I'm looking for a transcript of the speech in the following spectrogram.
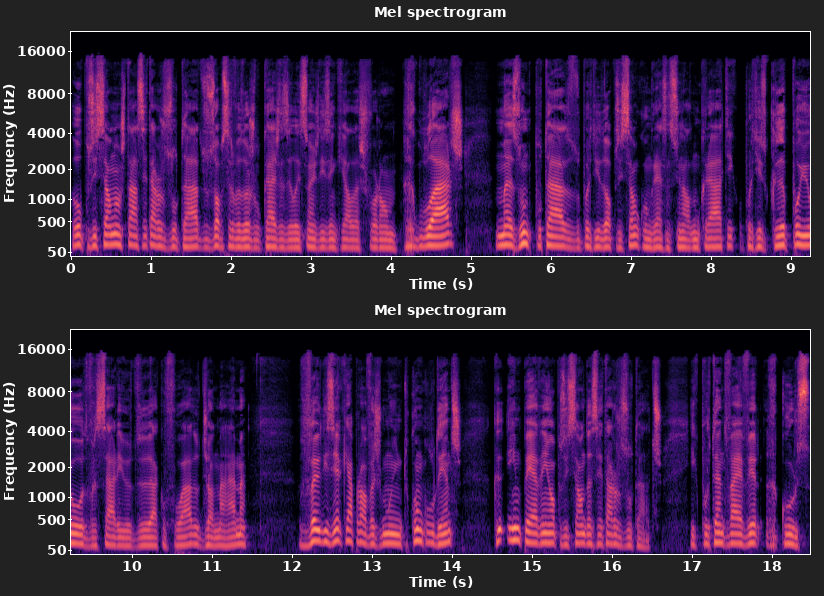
a oposição não está a aceitar os resultados. Os observadores locais das eleições dizem que elas foram regulares, mas um deputado do partido da oposição, o Congresso Nacional Democrático, o partido que apoiou o adversário de Akufo-Addo, John Mahama, veio dizer que há provas muito concludentes que impedem a oposição de aceitar os resultados e que, portanto, vai haver recurso.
